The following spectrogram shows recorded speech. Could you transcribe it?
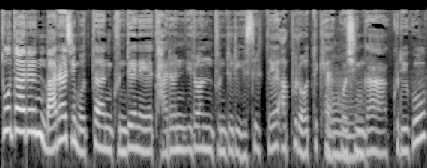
또 다른 말하지 못한 군대 내에 다른 이런 분들이 있을 때 앞으로 어떻게 할 음. 것인가 그리고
